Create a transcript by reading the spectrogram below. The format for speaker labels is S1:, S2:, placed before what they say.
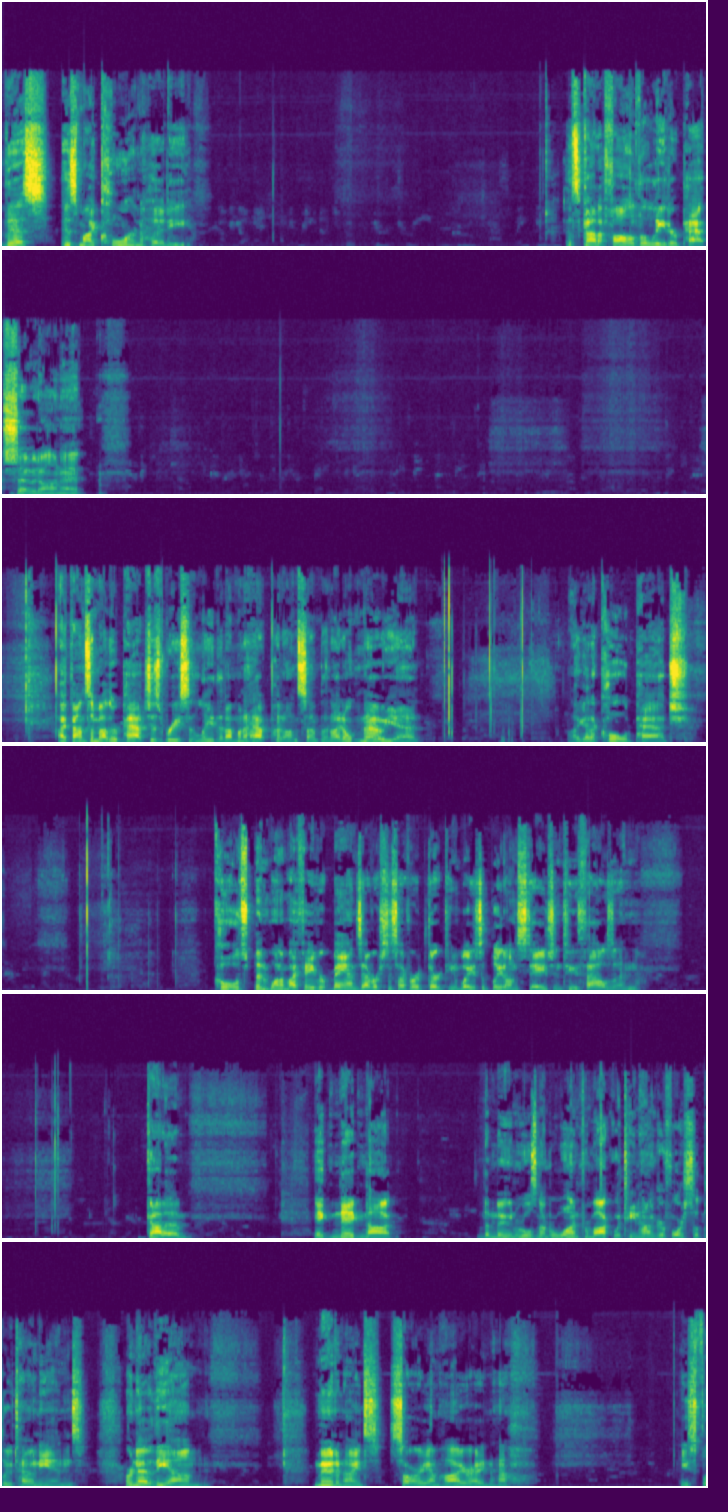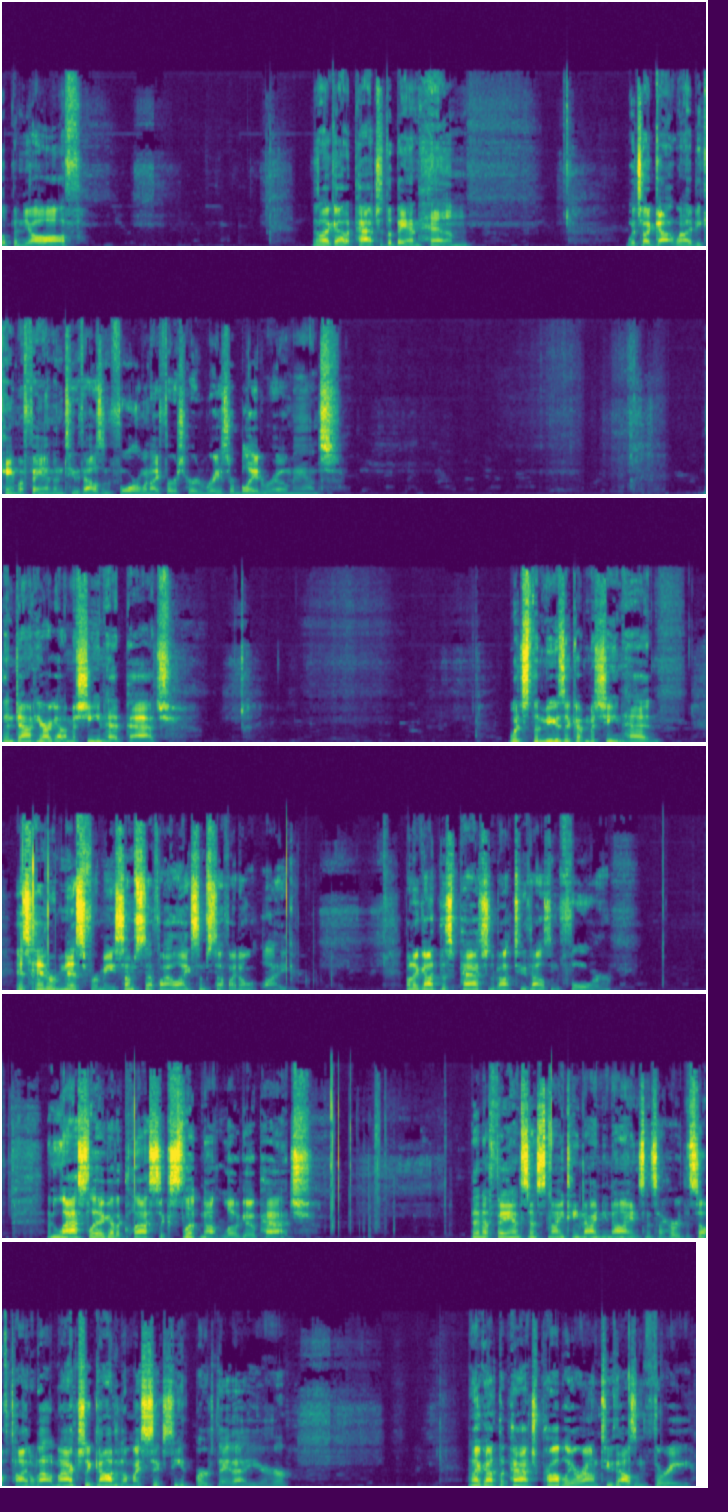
S1: This is my KoRn hoodie. It's got to follow the leader patch sewed on it. I found some other patches recently that I'm going to have put on something. I don't know yet. I got a cold patch. Cold's been one of my favorite bands ever since I've heard 13 Ways to Bleed on stage in 2000. Got a Ignignokt, the Moon Rules number one from Aqua Teen Hunger Force, the Plutonians or no, the um Mooninites. Sorry, I'm high right now. He's flipping you off. Then I got a patch of the band HIM, which I got when I became a fan in 2004 when I first heard Razorblade Romance. Then down here I got a Machine Head patch. which the music of Machine Head is hit or miss for me. Some stuff I like, some stuff I don't like. But I got this patch in about 2004. And lastly, I got a classic Slipknot logo patch. Been a fan since 1999, since I heard the self titled album. I actually got it on my 16th birthday that year and I got the patch probably around 2003.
